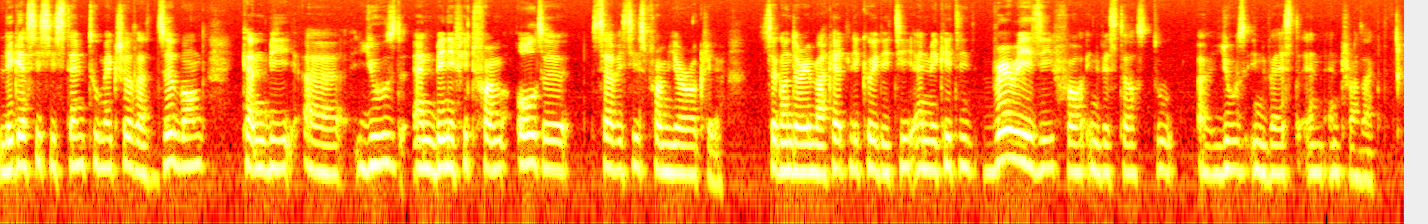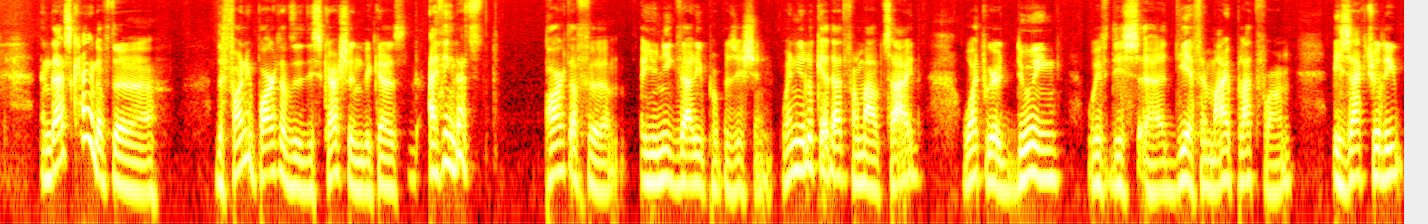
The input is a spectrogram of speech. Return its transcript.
legacy system to make sure that the bond can be uh, used and benefit from all the services from Euroclear, secondary market liquidity, and make it very easy for investors to uh, use, invest, and, and transact. And that's kind of the the funny part of the discussion because I think that's part of a, a, unique value proposition. When you look at that from outside, what we're doing with this uh, DFMI platform is actually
